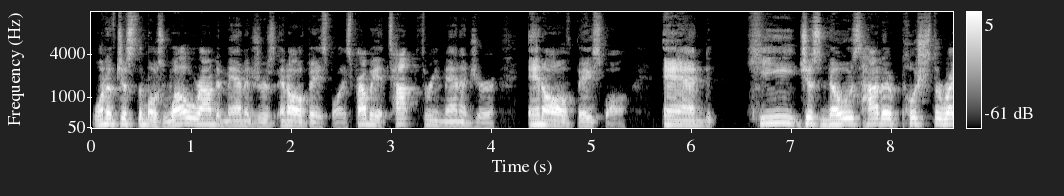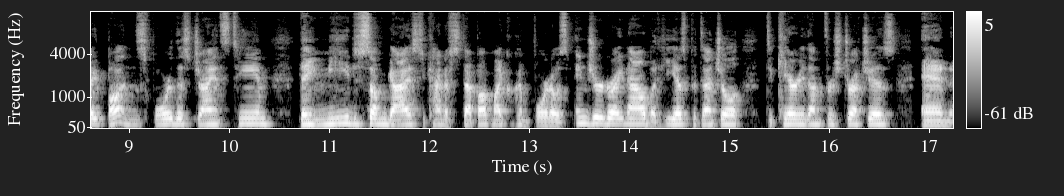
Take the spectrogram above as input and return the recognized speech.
one of just the most well rounded managers in all of baseball. He's probably a top three manager in all of baseball. And he just knows how to push the right buttons for this Giants team. They need some guys to kind of step up. Michael Conforto is injured right now, but he has potential to carry them for stretches. And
